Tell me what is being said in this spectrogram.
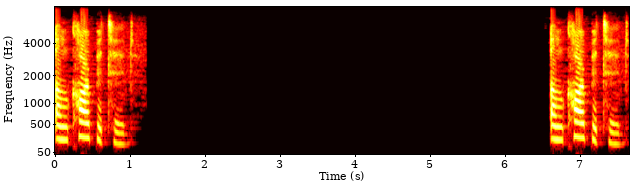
Uncarpeted. Uncarpeted.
